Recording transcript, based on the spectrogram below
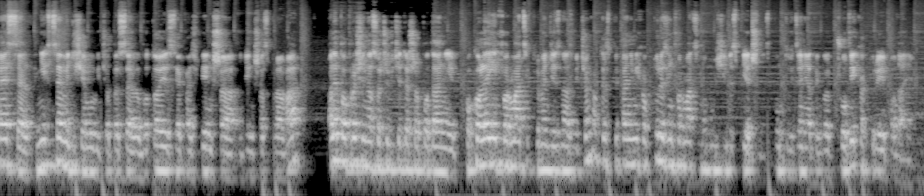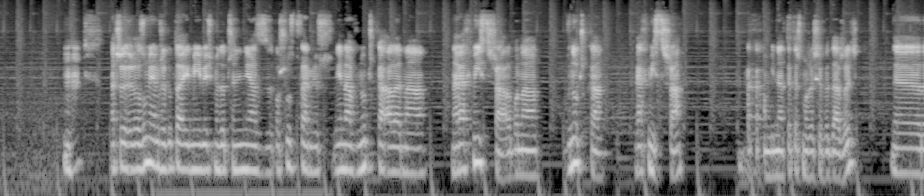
PESEL, nie chcemy dzisiaj mówić o PESEL-u, bo to jest jakaś większa, większa sprawa, ale poprosi nas oczywiście też o podanie po kolei informacji, które będzie z nas wyciągał. Jest pytanie, Michał, które z informacji mogą być niebezpieczne z punktu widzenia tego człowieka, który je podaje? Mhm. Znaczy, rozumiem, że tutaj mielibyśmy do czynienia z oszustwem już nie na wnuczka, ale na, na rachmistrza albo na wnuczka rachmistrza. Taka kombinacja też może się wydarzyć. E,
